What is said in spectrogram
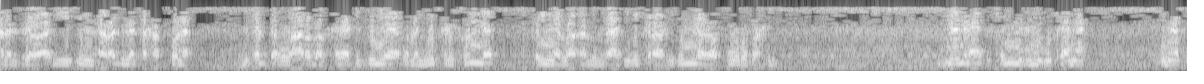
على البغاء إن أردنا تحصنا لتبتغوا عرض الحياة الدنيا ومن يكرهن فإن الله من بعد إكراههن غفور رحيم. معنى الآية الكريمة أنه كان أناس في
